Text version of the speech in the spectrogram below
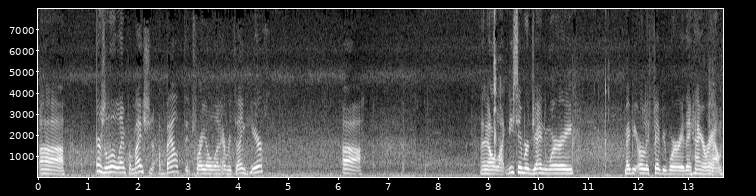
Uh, there's a little information about the trail and everything here. Uh, I know like December, January, maybe early February they hang around.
